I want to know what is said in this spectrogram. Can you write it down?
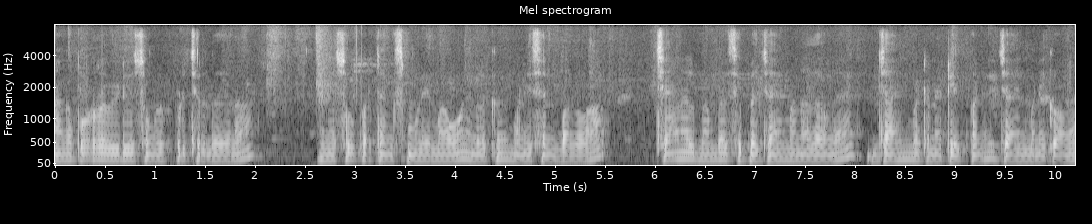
நாங்கள் போடுற வீடியோஸ் உங்களுக்கு பிடிச்சிருந்ததுன்னா நீங்கள் சூப்பர் தேங்க்ஸ் மூலியமாகவும் எங்களுக்கு மணி சென்ட் பண்ணலாம். சேனல் மெம்பர்ஷிப்பில் ஜாயின் பண்ணாதவங்க ஜாயின் பட்டனை கிளிக் பண்ணி ஜாயின் பண்ணிக்கோங்க.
